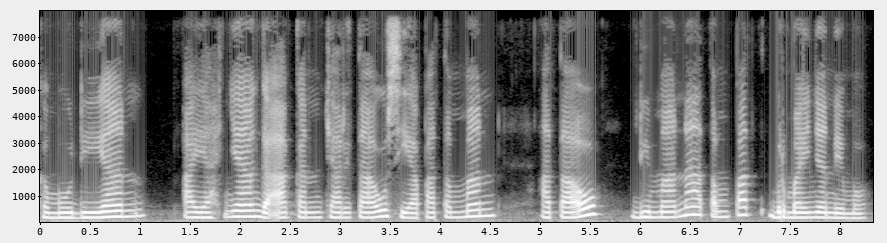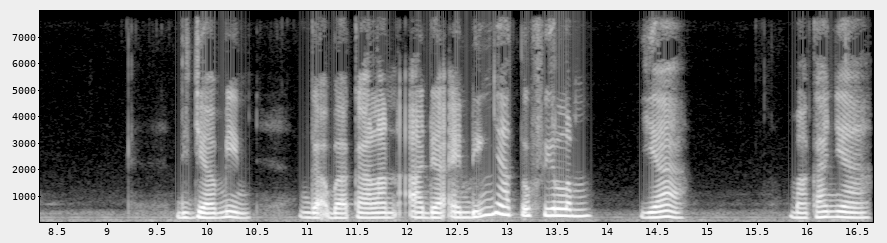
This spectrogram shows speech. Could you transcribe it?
Kemudian ayahnya nggak akan cari tahu siapa teman atau di mana tempat bermainnya Nemo. Dijamin nggak bakalan ada endingnya tuh film. Ya, makanya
